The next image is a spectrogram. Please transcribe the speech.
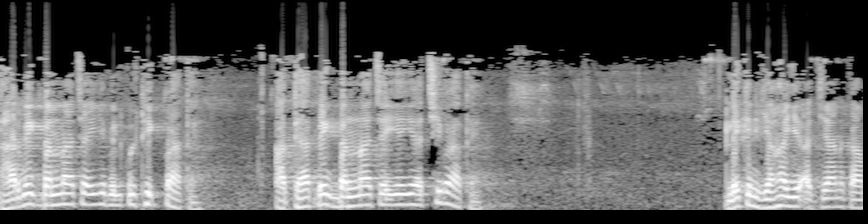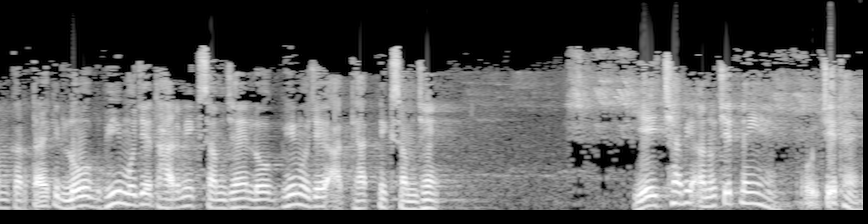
धार्मिक बनना चाहिए, बिल्कुल ठीक बात है। आध्यात्मिक बनना चाहिए, ये अच्छी बात है। लेकिन यहाँ ये अज्ञान काम करता है कि लोग भी मुझे धार्मिक समझें, लोग भी मुझे आध्यात्मिक समझें। ये इच्छा भी अनुचित नहीं है उचित है।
